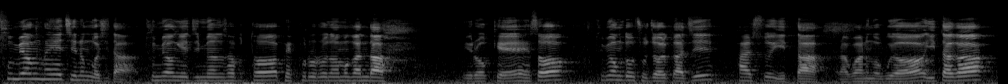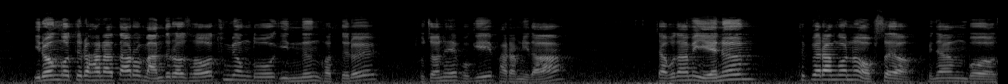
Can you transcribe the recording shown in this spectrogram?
투명해지는 것이다. 투명해지면서부터 100%로 넘어간다. 이렇게 해서 투명도 조절까지 할 수 있다라고 하는 거고요. 이따가 이런 것들을 하나 따로 만들어서 투명도 있는 것들을 도전해 보기 바랍니다. 자, 그 다음에 얘는 특별한 거는 없어요. 그냥 뭐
